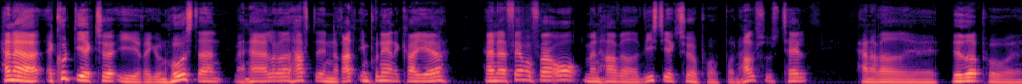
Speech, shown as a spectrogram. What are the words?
Han er akutdirektør i Region Hovedstaden, men har allerede haft en ret imponerende karriere. Han er 45 år, men har været visdirektør på Bornholms Hospital. Han har været øh, leder på øh,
